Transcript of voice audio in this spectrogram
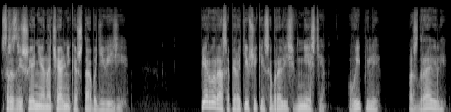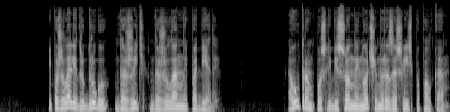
с разрешения начальника штаба дивизии. Первый раз оперативщики собрались вместе — выпили, поздравили и пожелали друг другу дожить до желанной победы. А утром после бессонной ночи мы разошлись по полкам.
